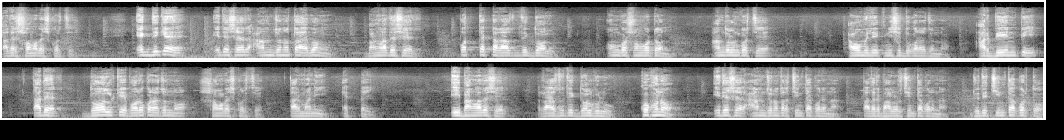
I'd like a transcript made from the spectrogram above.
তাদের সমাবেশ করছে। একদিকে এদেশের আমজনতা এবং বাংলাদেশের প্রত্যেকটা রাজনৈতিক দল, অঙ্গ সংগঠন আন্দোলন করছে আওয়ামী লীগ নিষিদ্ধ করার জন্য। আর বিএনপি তাদের দলকে বড় করার জন্য সমাবেশ করছে। তার মানি একটাই, এই বাংলাদেশের রাজনৈতিক দলগুলো কখনো এদেশের আমজনতার চিন্তা করে না, তাদের ভালোর চিন্তা করে না। যদি চিন্তা করতো,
